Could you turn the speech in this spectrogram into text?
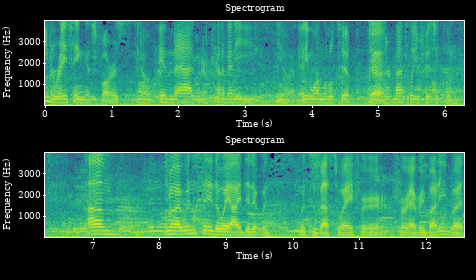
even racing as far as you know, in that kind of any, you know, any one little tip, yeah. whether mentally or physically. Um, you know, I wouldn't say the way I did it was was the best way for for everybody, but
